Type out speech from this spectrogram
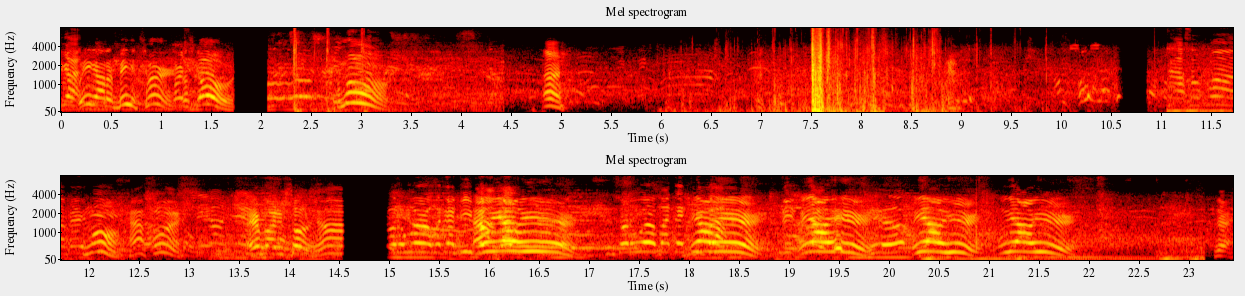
we got? We got a big turn. Let's go. Come on. Hey. Have some fun, baby. Come on. Have fun. Everybody show it. Huh? Show the world what that Hey, we out here. Show the world about that We out here. We out here. We out here. We out here. There.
